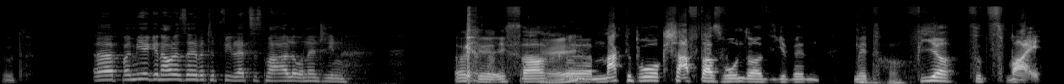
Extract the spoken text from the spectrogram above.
gut. Äh, bei mir genau derselbe Tipp wie letztes Mal, alle unentschieden. Okay, ich sag, Okay. äh, Magdeburg schafft das Wunder, die gewinnen mit Genau. 4 zu 2.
